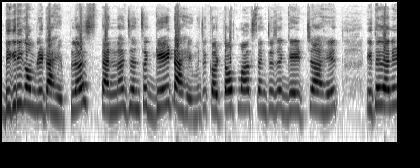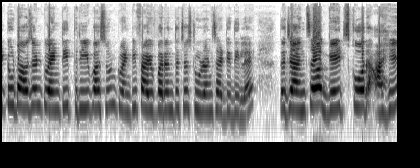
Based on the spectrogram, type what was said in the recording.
डिग्री कंप्लीट आहे प्लस त्यांना ज्यांचं गेट आहे म्हणजे कट ऑफ मार्क्स त्यांचे जे गेटचे आहेत इथे त्यांनी टू थाउजंड ट्वेंटी थ्रीपासून ट्वेंटी फाईव्हपर्यंतच्या स्टुडंटसाठी दिलं आहे तर ज्यांचं गेट स्कोर आहे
